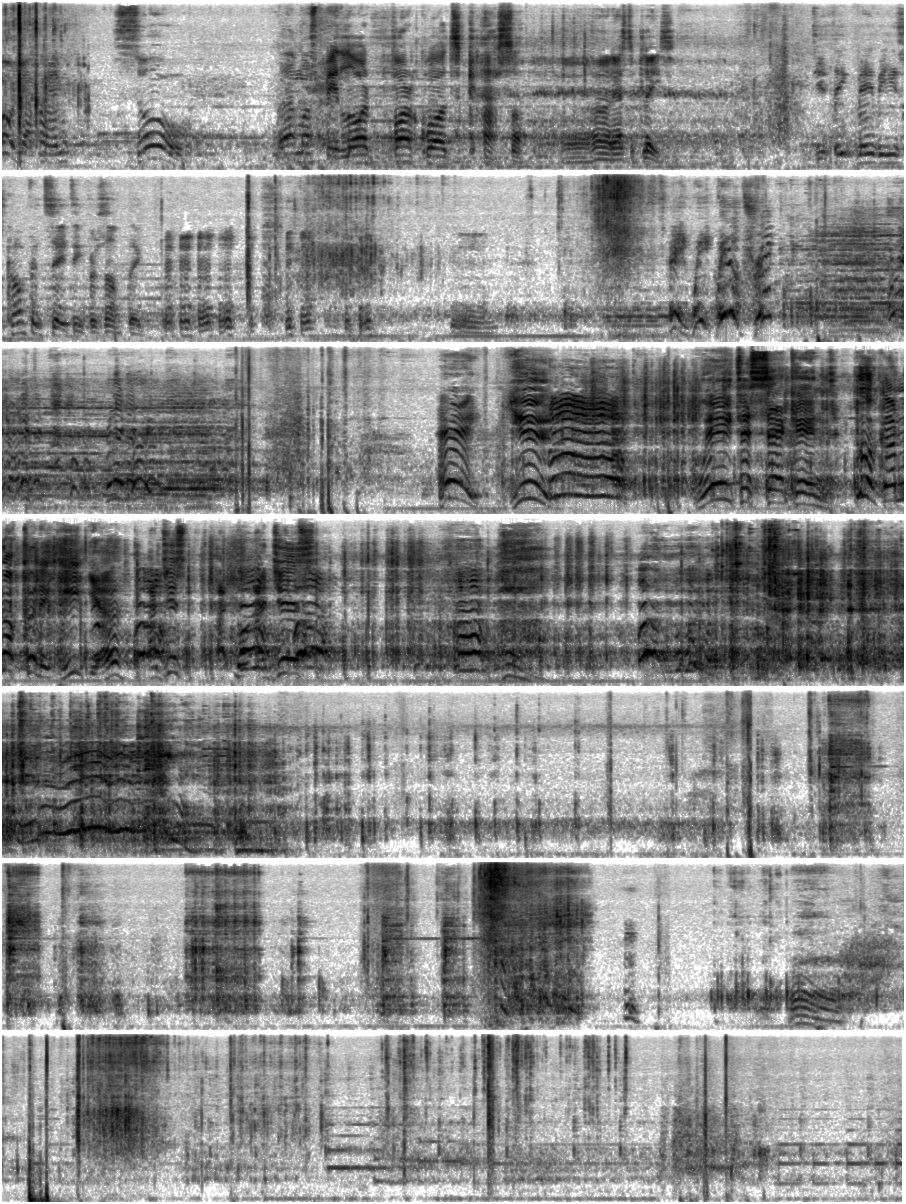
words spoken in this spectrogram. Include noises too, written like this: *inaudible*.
Told ya, friend. So, that must be Lord Farquaad's castle. Uh-huh, that's the place. Do you think maybe he's compensating for something? *laughs* Hey, wait, wait up, Shrek! Hurry, darling! Hurry, hurry! Hey, you! *laughs* Wait a second. Look, I'm not going to eat you. I just, I, look, I just. Oh.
